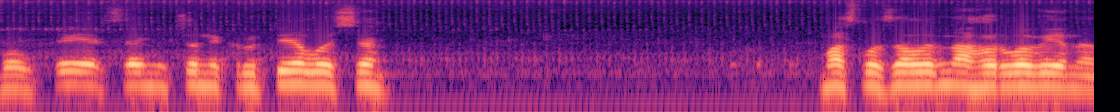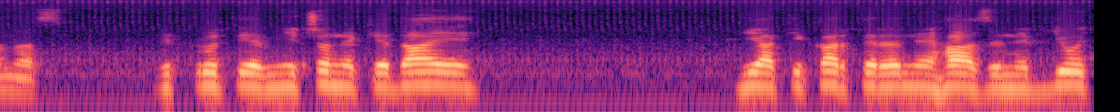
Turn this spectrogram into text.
Болти, все нічого не крутилося. Маслозаливна горловина у нас відкрутив, нічого не кидає, ніякі картерні гази не б'ють,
